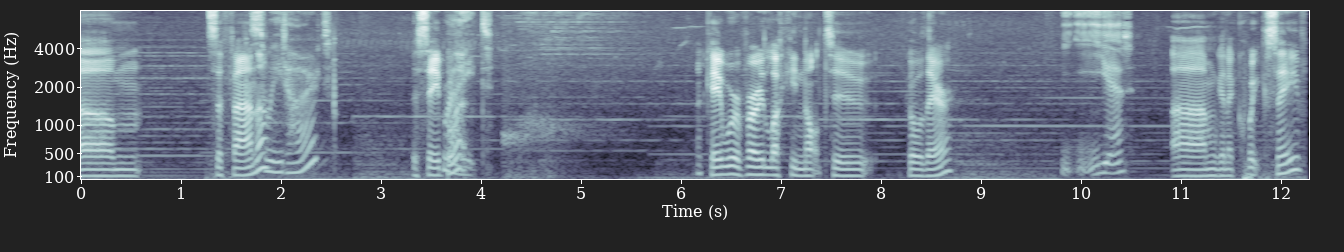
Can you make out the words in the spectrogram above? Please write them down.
Um, Safana, Sweetheart? disable it. Right. Okay, we're very lucky not to go there. Yes. Uh, I'm gonna quick save.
